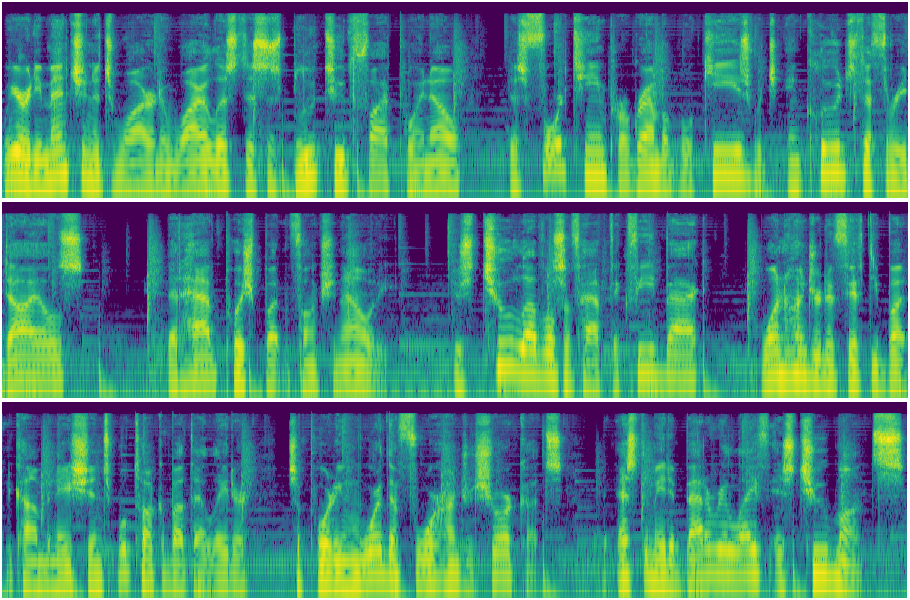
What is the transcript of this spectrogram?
We already mentioned it's wired and wireless. This is Bluetooth 5.0. There's 14 programmable keys, which includes the three dials that have push button functionality. There's two levels of haptic feedback, 150 button combinations, we'll talk about that later, supporting more than 400 shortcuts. The estimated battery life is two months,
